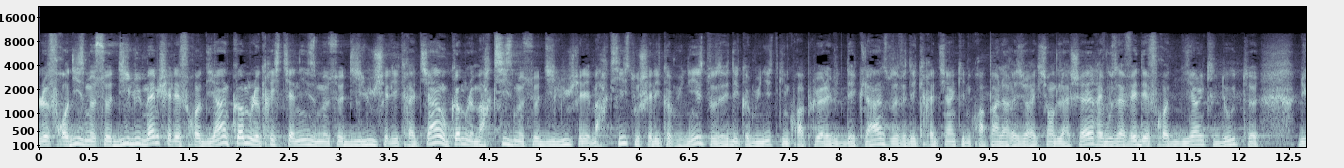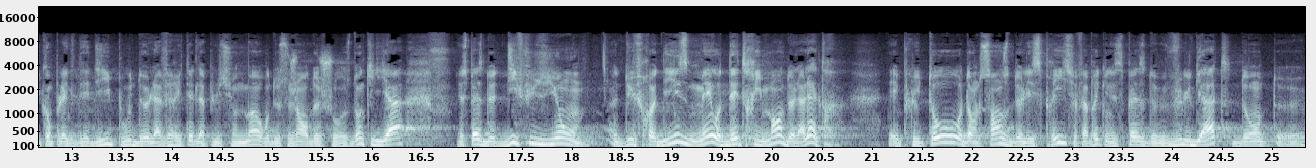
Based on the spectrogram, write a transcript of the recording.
le freudisme se dilue même chez les freudiens, comme le christianisme se dilue chez les chrétiens, ou comme le marxisme se dilue chez les marxistes ou chez les communistes. Vous avez des communistes qui ne croient plus à la vie des classes, vous avez des chrétiens qui ne croient pas à la résurrection de la chair, et vous avez des freudiens qui doutent du complexe d'Édipe ou de la vérité de la pulsion de mort ou de ce genre de choses. Donc il y a une espèce de diffusion du freudisme, mais au détriment de la lettre et plutôt dans le sens de l'esprit se fabrique une espèce de vulgate dont euh,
